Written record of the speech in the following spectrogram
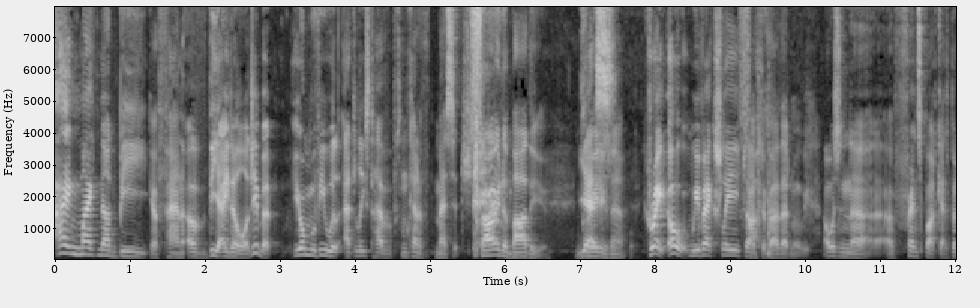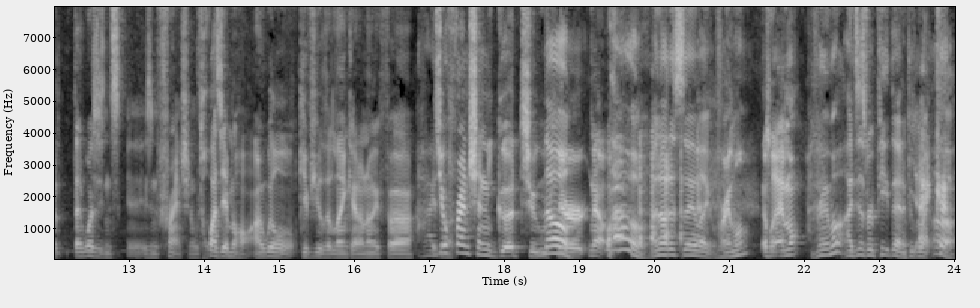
I might not be a fan of the ideology, but your movie will at least have some kind of message. Sorry to bother you. Great example. Great. Oh, we've actually talked about that movie. I was in a, a French podcast, but that was in is in French. And troisième rang. I will give you the link. I don't know if uh, is your French any good to No. hear? No. Oh, I know how to say like vraiment, Vraiment. vraiment. I just repeat that, and people Yeah, are like, oh,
